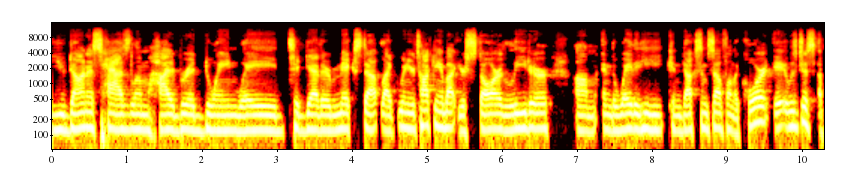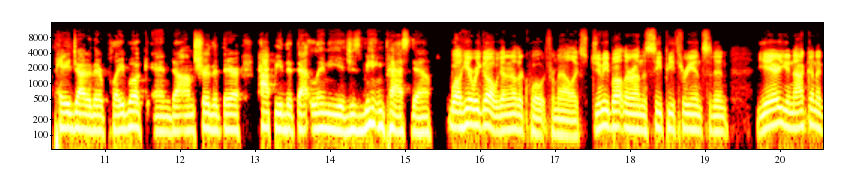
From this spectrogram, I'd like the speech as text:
Udonis Haslem hybrid Dwyane Wade together mixed up. Like when you're talking about your star leader um, and the way that he conducts himself on the court, it was just a page out of their playbook. And uh, I'm sure that they're happy that that lineage is being passed down. Well, here we go. We got another quote from Alex. Jimmy Butler on the CP3 incident. Yeah, you're not gonna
